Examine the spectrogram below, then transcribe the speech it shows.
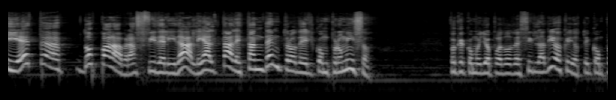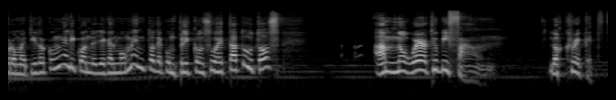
Y estas dos palabras, fidelidad, lealtad, están dentro del compromiso. Porque como yo puedo decirle a Dios que yo estoy comprometido con Él y cuando llega el momento de cumplir con sus estatutos, I'm nowhere to be found. Los crickets.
